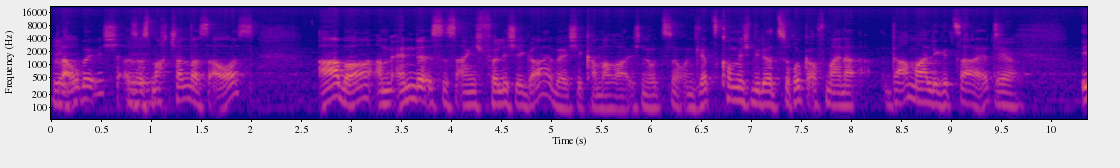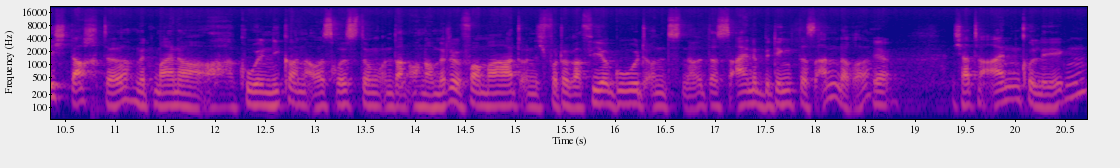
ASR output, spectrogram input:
Mhm. glaube ich. Also es macht schon was aus. Aber am Ende ist es eigentlich völlig egal, welche Kamera ich nutze. Und jetzt komme ich wieder zurück auf meine damalige Zeit. Ich dachte mit meiner oh, coolen Nikon-Ausrüstung und dann auch noch Mittelformat und ich fotografiere gut und ne, das eine bedingt das andere. Ja. Ich hatte einen Kollegen,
